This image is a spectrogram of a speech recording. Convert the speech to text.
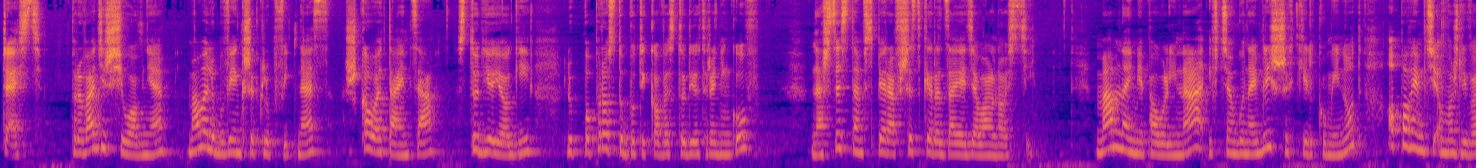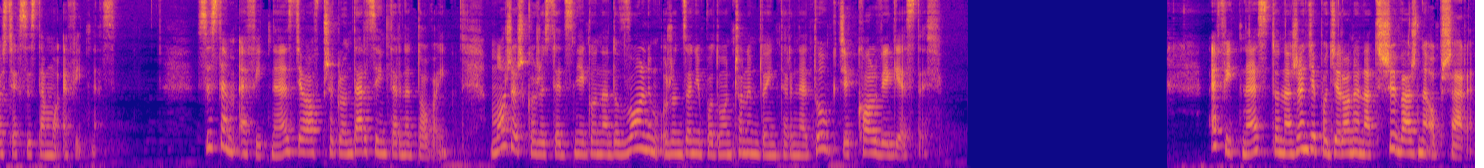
Cześć! Prowadzisz siłownię, mały lub większy klub fitness, szkołę tańca, studio jogi lub po prostu butikowe studio treningów? Nasz system wspiera wszystkie rodzaje działalności. Mam na imię Paulina i w ciągu najbliższych kilku minut opowiem Ci o możliwościach systemu e-fitness. System e-fitness działa w przeglądarce internetowej. Możesz korzystać z niego na dowolnym urządzeniu podłączonym do internetu, gdziekolwiek jesteś. E-fitness to narzędzie podzielone na trzy ważne obszary:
